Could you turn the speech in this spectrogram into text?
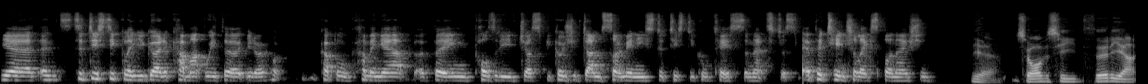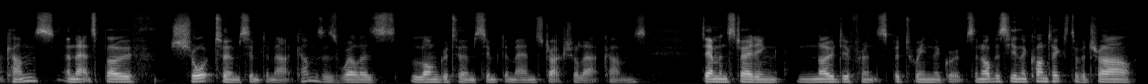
Yeah, and statistically, you're going to come up with a you know a couple coming out of being positive just because you've done so many statistical tests, and that's just a potential explanation. Yeah. So obviously 30 outcomes, and that's both short term symptom outcomes as well as longer term symptom and structural outcomes, demonstrating no difference between the groups. And obviously, in the context of a trial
